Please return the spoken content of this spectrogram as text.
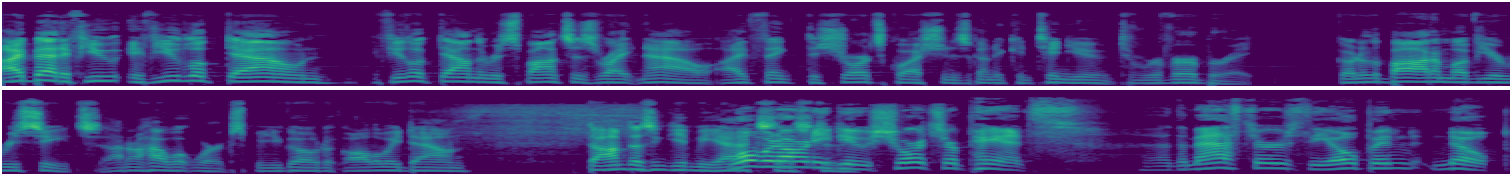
I, I bet if you if you look down if you look down the responses right now, I think the shorts question is going to continue to reverberate. Go to the bottom of your receipts. I don't know how it works, but you go to, all the way down. Dom doesn't give me access. what would Arnie to- do? Shorts or pants? Uh, the Masters, the Open, nope,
